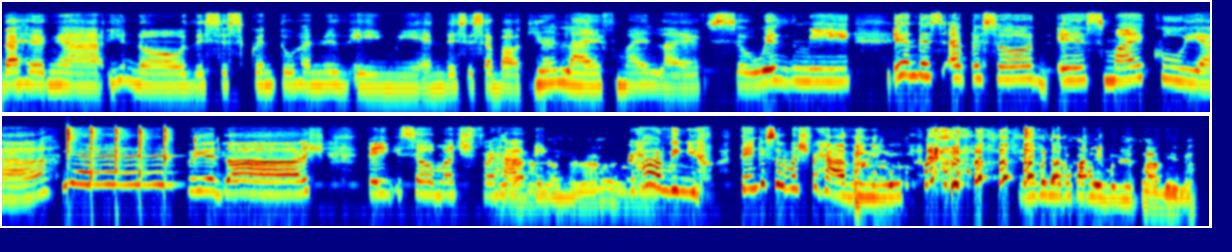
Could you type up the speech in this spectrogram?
dahil nga, you know, this is Kwentuhan with Amy and this is about your life, my life. So with me in this episode is my kuya. Yay! Kuya Josh. Thank you so much for Hello, having hello, hello. for having you. Thank you so much for having you. Hindi ba dapat ako yung magsasabi, no?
